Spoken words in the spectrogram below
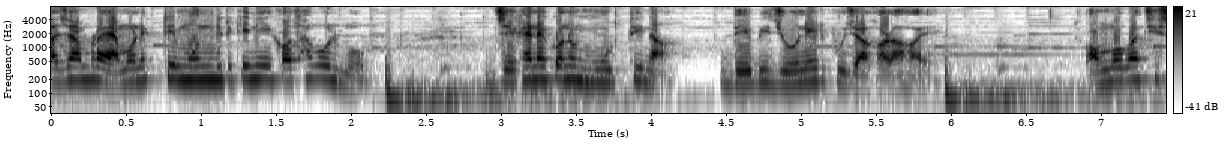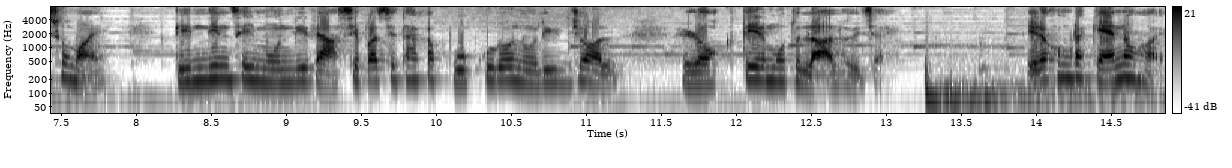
আজ আমরা এমন একটি মন্দিরকে নিয়ে কথা বলব, যেখানে কোনো মূর্তি না, দেবী জনির পূজা করা হয়। অম্বুবাচীর সময় তিন দিন সেই মন্দিরের আশেপাশে থাকা পুকুর ও নদীর জল রক্তের মতো লাল হয়ে যায়। এরকমটা কেন হয়?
